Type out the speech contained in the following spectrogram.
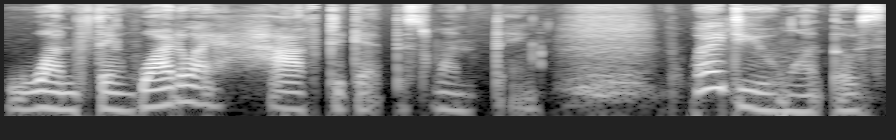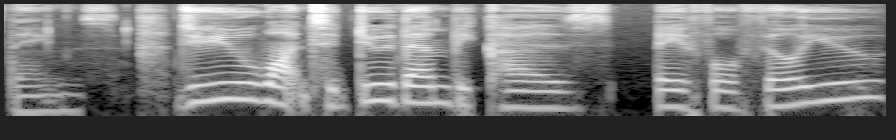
one thing? Why do I have to get this one thing? Why do you want those things? Do you want to do them because they fulfill you?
